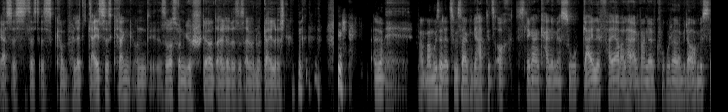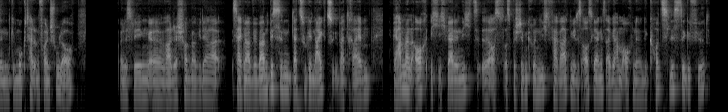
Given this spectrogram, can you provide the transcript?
Ja. Das ist, das ist komplett geisteskrank und sowas von gestört, Alter, dass es einfach nur geil ist. Also Äh, man, man muss ja dazu sagen, wir hatten jetzt auch des Längeren keine mehr so geile Feier, weil halt einfach ne, Corona dann wieder auch ein bisschen gemuckt hat und vor allem Schule auch. Und deswegen äh, war das schon mal wieder, sag ich mal, wir waren ein bisschen dazu geneigt zu übertreiben. Wir haben dann auch ich ich werde nicht, äh, aus aus bestimmten Gründen nicht verraten, wie das ausgegangen ist, aber wir haben auch 'ne 'ne Kotzliste geführt.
